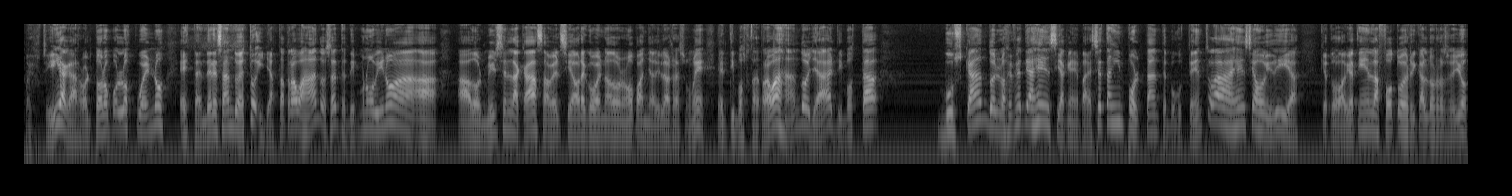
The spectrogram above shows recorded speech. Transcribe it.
pues sí, agarró el toro por los cuernos, está enderezando esto y ya está trabajando. O este tipo no vino a, a- a dormirse en la casa a ver si ahora es gobernador o no para añadirle al resumen. El tipo está trabajando ya, el tipo está buscando en los jefes de agencia, que me parece tan importante, porque usted entra a las agencias hoy día, que todavía tienen la foto de Ricardo Rosselló,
